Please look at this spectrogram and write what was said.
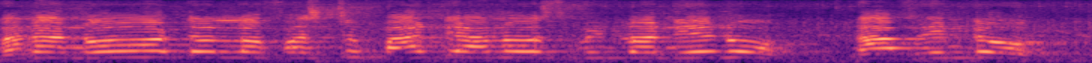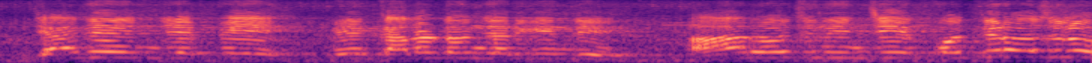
మన నోటల్లో ఫస్ట్ పార్టీ అనౌన్స్మెంట్లో నేను నా ఫ్రెండ్ జానీ అని చెప్పి మేము కలవడం జరిగింది. ఆ రోజు నుంచి కొద్ది రోజులు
